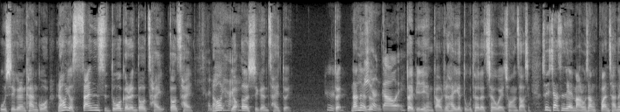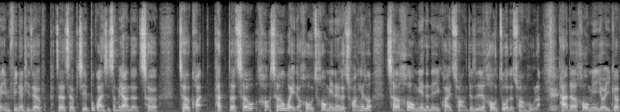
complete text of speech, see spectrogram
五十个人看过，然后有三十多个人都猜都猜，然后有二十个人猜对。嗯对，那那个时候比例很高哎、对，比例很高，就是它一个独特的车尾窗的造型。所以下次在马路上观察那 Infinity 这个这个车，其实不管是什么样的车车款，它的车后车尾的后后面的那个窗，应该说车后面的那一块窗，就是后座的窗户啦。嗯它的后面有一个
